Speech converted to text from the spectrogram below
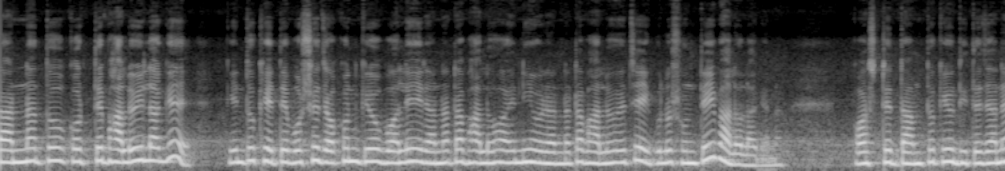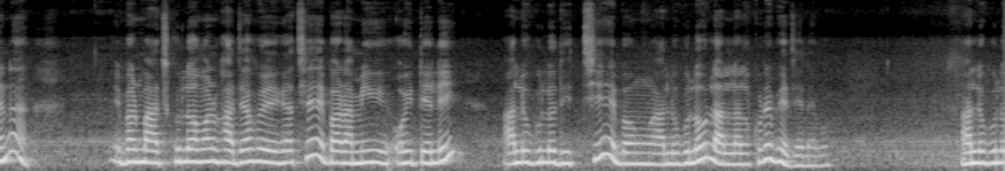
রান্না তো করতে ভালোই লাগে, কিন্তু খেতে বসে যখন কেউ বলে, এই রান্নাটা ভালো হয়নি, ওই রান্নাটা ভালো হয়েছে, এগুলো শুনতেই ভালো লাগে না। কষ্টের দাম তো কেউ দিতে জানে না। এবার মাছগুলো আমার ভাজা হয়ে গেছে, এবার আমি ওই তেলেই আলুগুলো দিচ্ছি এবং আলুগুলোও লাল লাল করে ভেজে নেব। আলুগুলো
